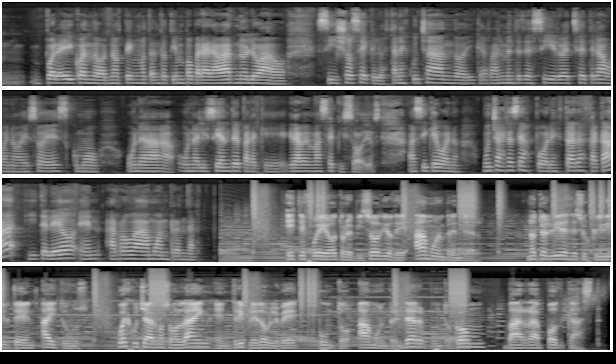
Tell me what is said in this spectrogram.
por ahí cuando no tengo tanto tiempo para grabar no lo hago. Si yo sé que lo están escuchando y que realmente te sirve, etcétera, bueno, eso es como una, un aliciente para que grabe más episodios. Así que bueno, muchas gracias por estar hasta acá y te leo en arroba amo emprender. Este fue otro episodio de Amo Emprender no te olvides de suscribirte en iTunes o escucharnos online en www.amoemprender.com barra podcast.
